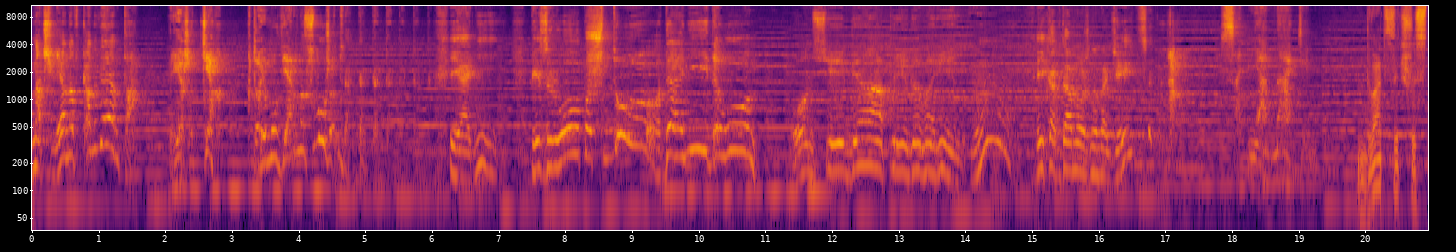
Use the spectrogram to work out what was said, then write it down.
на членов конвента. Режет тех, кто ему верно служит. Да, да, да, да, да, да. И они безропотно... Что? Да они, да он. Он себя приговорил. М, И когда можно надеяться? Со дня на день. 26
